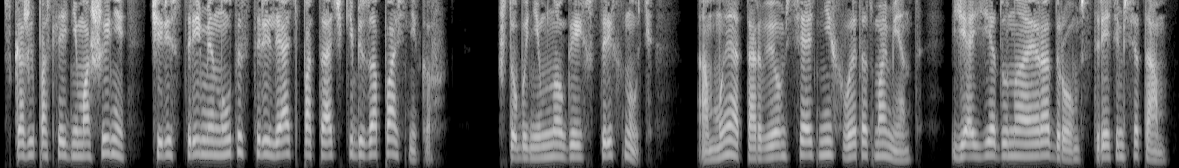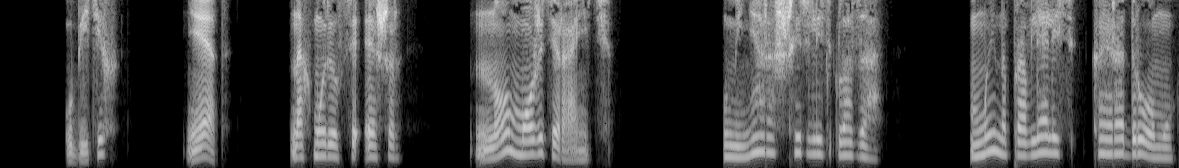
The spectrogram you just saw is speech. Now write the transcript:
Скажи последней машине через три минуты стрелять по тачке безопасников, чтобы немного их встряхнуть, а мы оторвемся от них в этот момент. Я еду на аэродром, встретимся там. Убить их? Нет, нахмурился Эшер. Но можете ранить. У меня расширились глаза. Мы направлялись к аэродрому,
